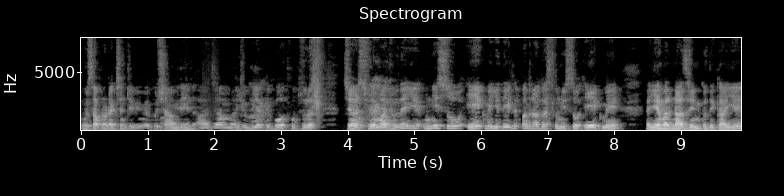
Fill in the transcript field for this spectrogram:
मूसा प्रोडक्शन टीवी में खुश आमदीद। आज हम अयूबिया के बहुत खूबसूरत चर्च में मौजूद है। ये 1901 में ये देख लें 15 अगस्त 1901 में। ये हमारे नाजरीन को दिखाइए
